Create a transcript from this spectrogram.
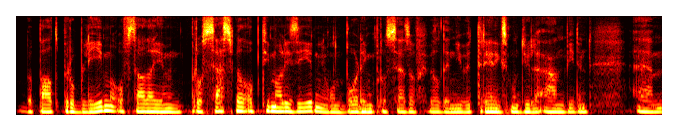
bepaald probleem, of stel dat je een proces wil optimaliseren, je onboardingproces, of je wilt een nieuwe trainingsmodule aanbieden. Ehm,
